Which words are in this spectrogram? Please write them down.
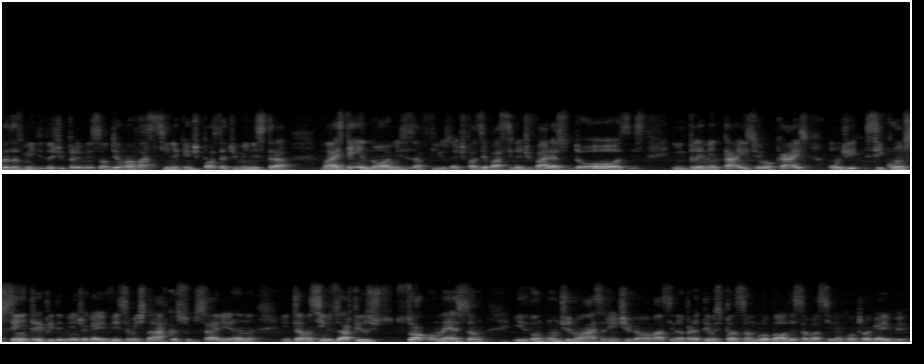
todas as medidas de prevenção, tem uma vacina que a gente possa administrar. Mas tem enormes desafios, né, de fazer vacina de várias doses, implementar isso em locais onde se concentra a epidemia de HIV, principalmente na África subsaariana. Então, assim, os desafios só começam e vão continuar se a gente tiver uma vacina para ter uma expansão global dessa vacina contra o HIV.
